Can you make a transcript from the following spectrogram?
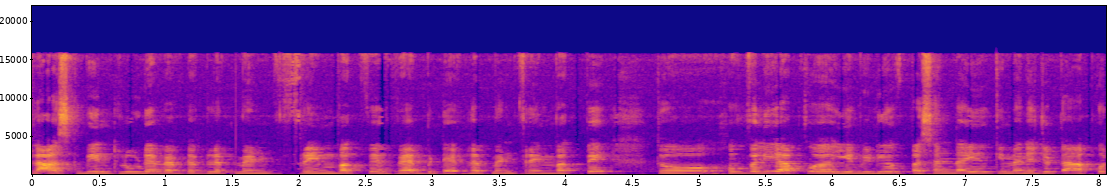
फ्लास्क भी इंक्लूड है वेब डेवलपमेंट फ्रेमवर्क पे वेब डेवलपमेंट फ्रेमवर्क पे। तो होपफुली आपको ये वीडियो पसंद आई हो कि मैंने जो आपको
